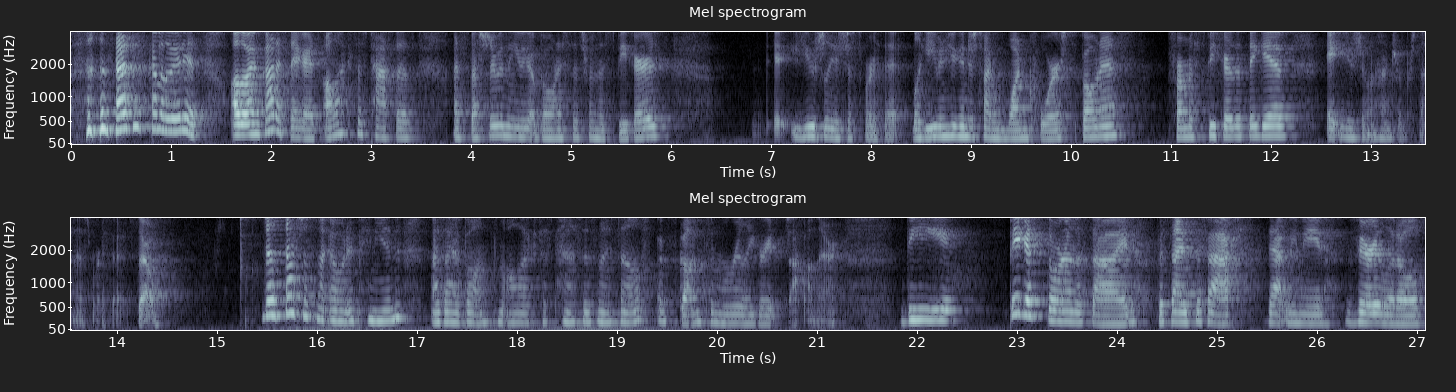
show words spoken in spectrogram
that's just kind of the way it is. Although I've got to say, guys, All Access Passes, especially when you get bonuses from the speakers, it usually is just worth it. Like, even if you can just find one course bonus from a speaker that they give, it usually 100% is worth it. So, that's just my own opinion, as I have bought some all access passes myself. I've gotten some really great stuff on there. The biggest thorn on the side, besides the fact that we made very little,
